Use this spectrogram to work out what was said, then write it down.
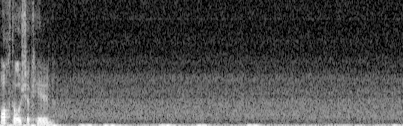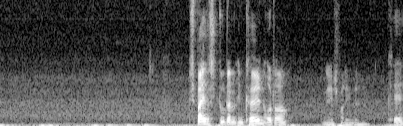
Ach, da ist ja Kellen. Speicherst du dann in Köln oder? Nee, ich fahre hinterher. Okay.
